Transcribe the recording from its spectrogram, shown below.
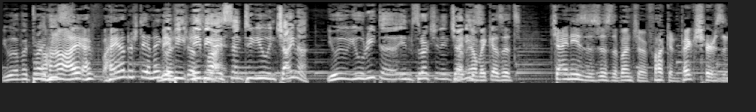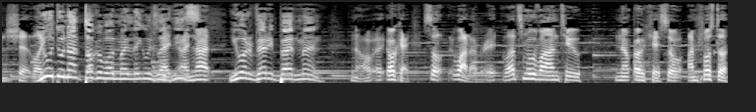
You ever tried Oh, this? no, I, I I understand English. maybe maybe I sent to you in China. You you read the instruction in Chinese. No, because it's Chinese is just a bunch of fucking pictures and shit. Like you do not talk about my language like I- this. I'm not- You are a very bad man. No. uh, Okay. So whatever. Let's move on to no. Okay. So I'm supposed to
